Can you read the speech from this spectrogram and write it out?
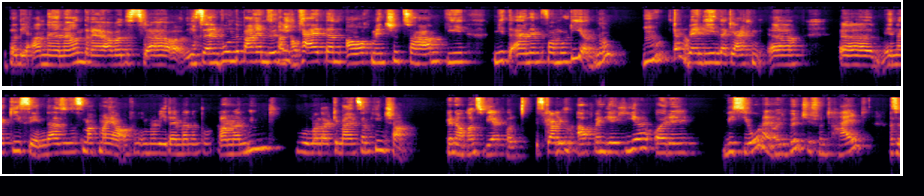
die Anne eine andere, aber das äh, ist eine wunderbare das Möglichkeit, auch dann auch Menschen zu haben, die mit einem formulieren, ne? Mhm, genau. wenn die in der gleichen äh, äh, Energie sind. Also das macht man ja auch immer wieder in meinen Programmen, mhm. wo man da gemeinsam hinschaut. Genau, ganz wertvoll. Ist, glaube ich, auch wenn ihr hier eure Visionen, eure Wünsche schon teilt, also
